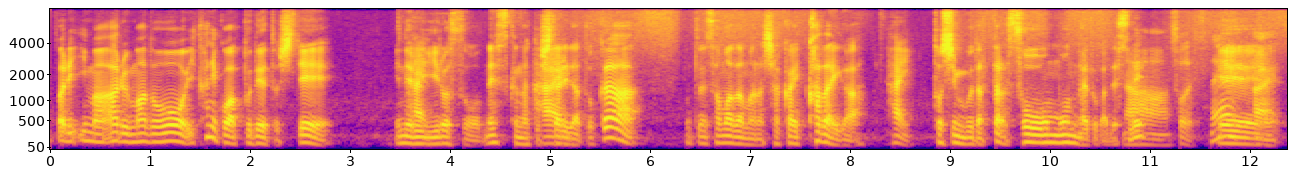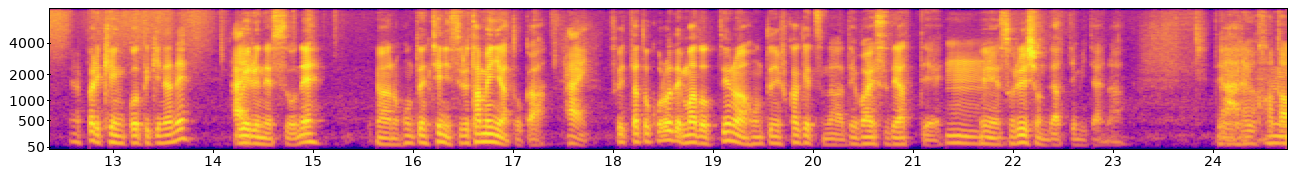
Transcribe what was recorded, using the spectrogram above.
っぱり今ある窓をいかにこうアップデートしてエネルギーロスをね、少なくしたりだとか、本当にさまざまな社会課題がはい。都心部だったら騒音問題とかですね。ああそうですね、えーはい。やっぱり健康的なねウはい。ェルネスをね、あの本当に手にするためにはとかはい。そういったところで窓っていうのは本当に不可欠なデバイスであって、うん。えーソリューションであってみたいな。でなるほど。う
